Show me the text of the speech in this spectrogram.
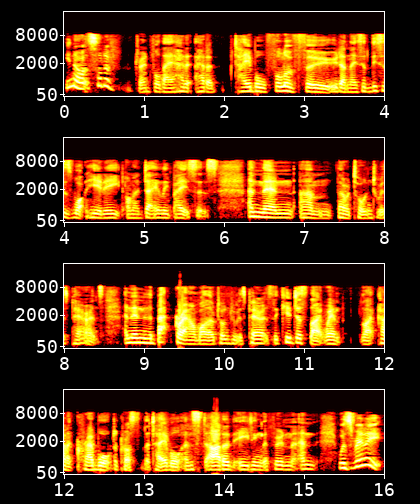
you know it's sort of dreadful. They had had a table full of food, and they said this is what he'd eat on a daily basis, and then um, they were talking to his parents, and then in the background while they were talking to his parents, the kid just like went like kind of crab walked across to the table and started eating the food and, and was really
